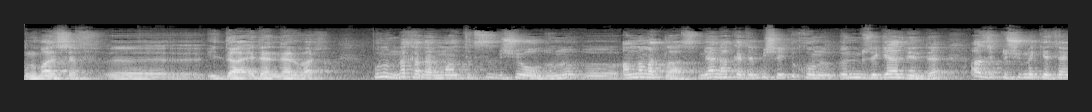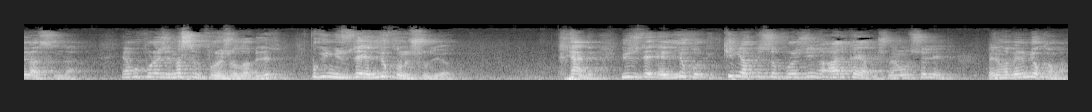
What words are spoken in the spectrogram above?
Bunu maalesef e, iddia edenler var. Bunun ne kadar mantıksız bir şey olduğunu e, anlamak lazım. Yani hakikaten bir şey, bir konu önümüze geldiğinde azıcık düşünmek yeterli aslında. Ya bu proje nasıl bir proje olabilir? Bugün yüzde elli konuşuluyor. Yani yüzde elli kim yaptıysa projeyi harika yapmış ben onu söyleyeyim. Benim haberim yok ama.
